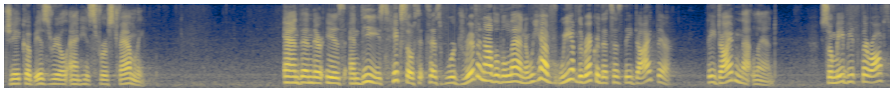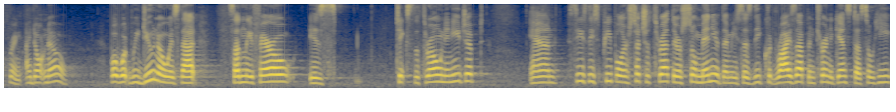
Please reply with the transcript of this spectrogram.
Jacob, Israel, and his first family. And then there is, and these Hyksos, it says, were driven out of the land. And we have, we have the record that says they died there. They died in that land. So maybe it's their offspring. I don't know. But what we do know is that suddenly Pharaoh is takes the throne in Egypt and sees these people are such a threat. There are so many of them. He says they could rise up and turn against us. So he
